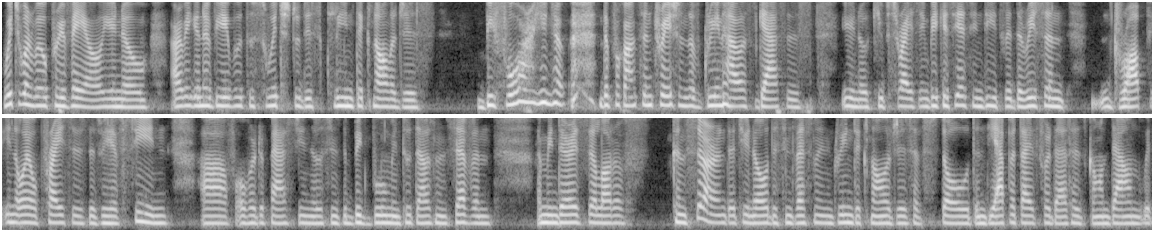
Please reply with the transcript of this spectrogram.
which one will prevail you know? Are we going to be able to switch to these clean technologies before you know the concentration of greenhouse gases you know keeps rising? Because yes indeed with the recent drop in oil prices that we have seen uh, over the past you know since the big boom in 2007 i mean there is a lot of concern that you know this investment in green technologies have stalled and the appetite for that has gone down with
